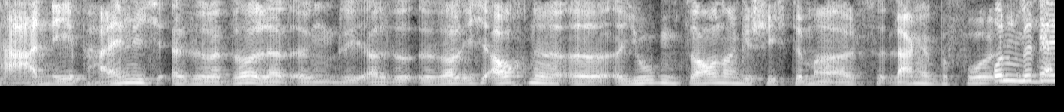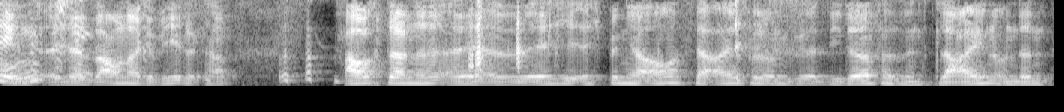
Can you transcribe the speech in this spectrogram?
Ja, nee, peinlich. Also, was soll das irgendwie? Also, soll ich auch eine äh, Jugend-Sauna-Geschichte mal als lange bevor Unbedingt. ich in der Sauna gewedelt habe? Auch dann, ne, äh, ich, ich bin ja auch aus der Eifel und die Dörfer sind klein und dann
